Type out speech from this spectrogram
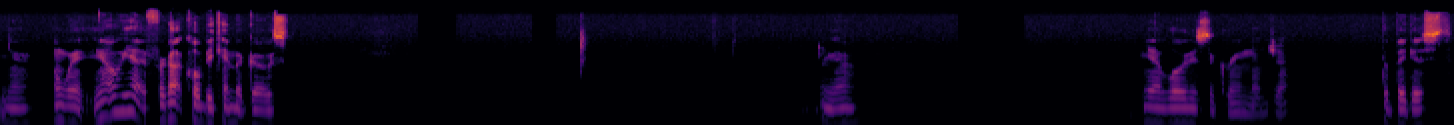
Yeah. Oh wait. Yeah. Oh yeah. I forgot Cole became a ghost. Yeah. Yeah. Lloyd is the Green Ninja. The biggest.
